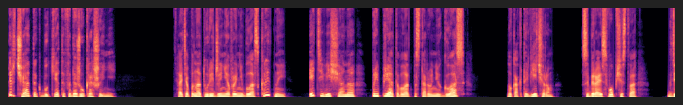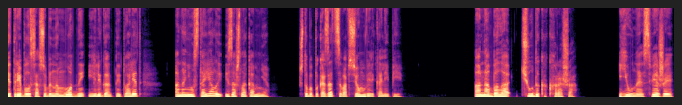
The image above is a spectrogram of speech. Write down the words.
перчаток, букетов и даже украшений. Хотя по натуре Джиневра не была скрытной, эти вещи она припрятывала от посторонних глаз, но как-то вечером, собираясь в общество, где требовался особенно модный и элегантный туалет, она не устояла и зашла ко мне, чтобы показаться во всем великолепии. Она была чудо как хороша. Юная, свежая,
